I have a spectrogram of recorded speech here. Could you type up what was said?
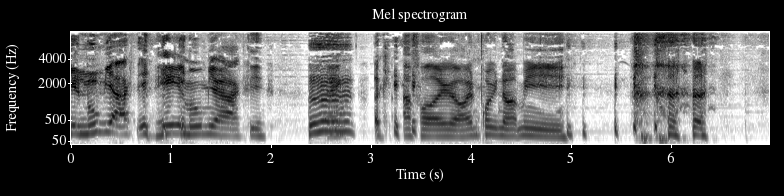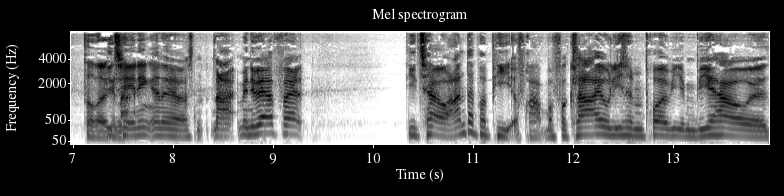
Helt mumieagtig. Helt mumieagtigt. Okay. Har fået øjenbryn om i, i tændingerne og sådan. Nej, men i hvert fald, de tager jo andre papirer frem og forklarer jo ligesom, prøver vi, jamen, vi har jo, øh,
